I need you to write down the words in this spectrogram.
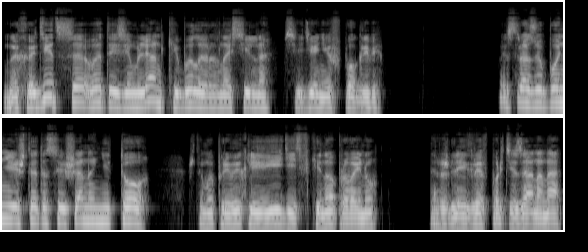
Находиться в этой землянке было равносильно сидению в погребе. Мы сразу поняли, что это совершенно не то, что мы привыкли видеть в кино про войну. Даже для игры в партизан она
